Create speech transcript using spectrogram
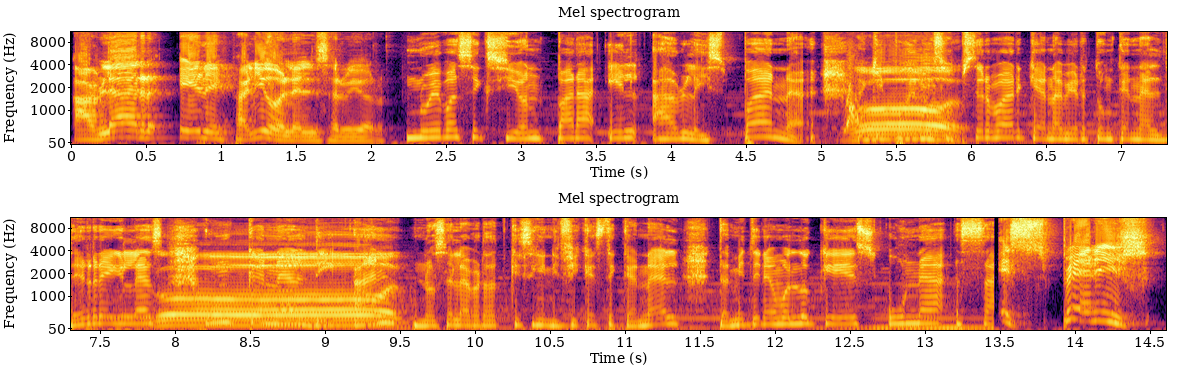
hablar en español en el servidor. nueva sección para el habla hispana. Aquí podemos observar que han abierto un canal de reglas, un canal de AN, no sé la verdad qué significa este canal. También tenemos lo que es una Spanish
